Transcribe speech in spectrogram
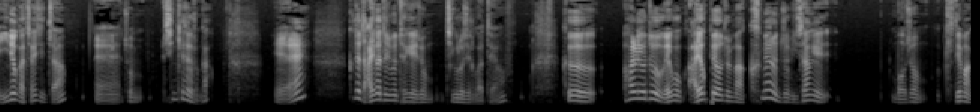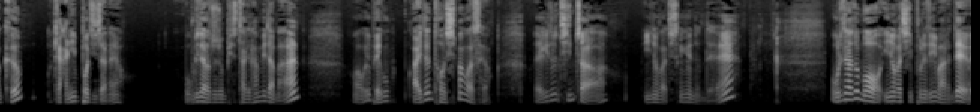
인형 같잖아요, 진짜. 예, 좀 신기해서 그런가? 예. 근데 나이가 들면 되게 좀 징그러지는 것 같아요. 그 할리우드 외국 아역 배우들 막 크면은 좀 이상하게 뭐좀 기대만큼 그렇게 안 이뻐지잖아요. 뭐 우리나라도 좀 비슷하긴 합니다만 어, 외국 아이들은 더 심한 것 같아요. 애기들은 진짜 인형같이 생겼는데 우리나라도 뭐 인형같이 이쁜 애들이 많은데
